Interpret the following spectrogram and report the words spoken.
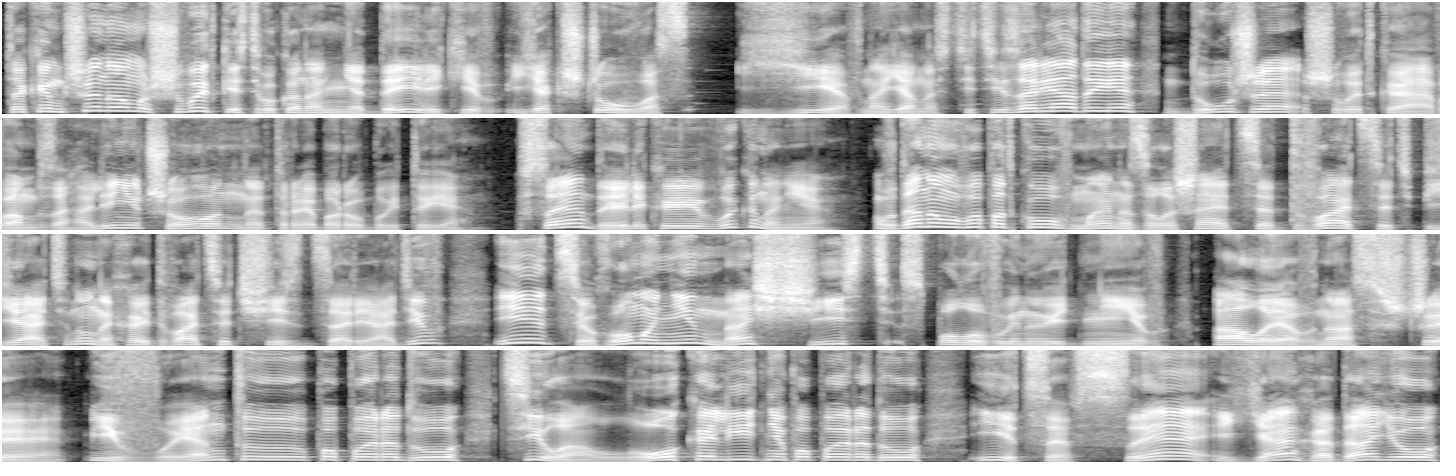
Таким чином, швидкість виконання деліків, якщо у вас є в наявності ці заряди, дуже швидка. Вам взагалі нічого не треба робити. Все, деліки виконані. У даному випадку в мене залишається 25, ну нехай 26 зарядів, і цього мені на 6 з половиною днів. Але в нас ще івент попереду, ціла лока літня попереду, і це все, я гадаю,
